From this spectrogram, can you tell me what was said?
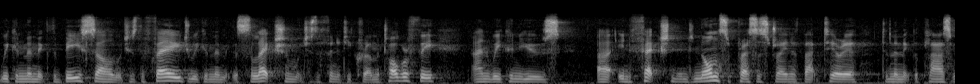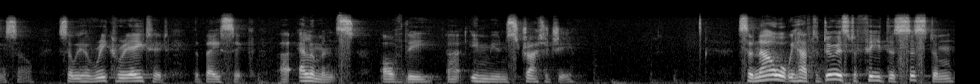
we can mimic the B cell, which is the phage. We can mimic the selection, which is affinity chromatography. And we can use uh, infection into non suppressor strain of bacteria to mimic the plasma cell. So we have recreated the basic uh, elements of the immune strategy. So now what we have to do is to feed this system.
